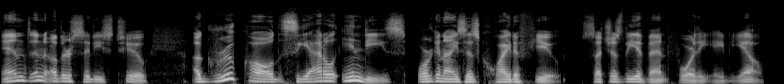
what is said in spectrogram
and in other cities too. A group called Seattle Indies organizes quite a few, such as the event for the ADL,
